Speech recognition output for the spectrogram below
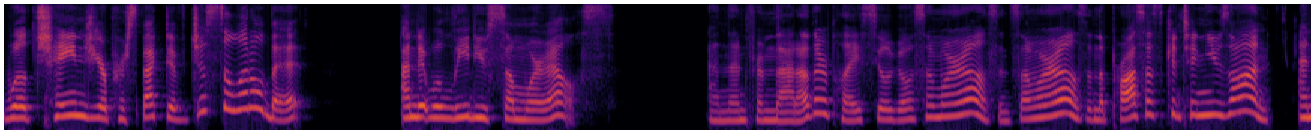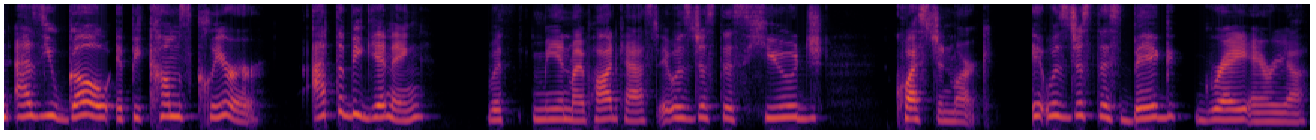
will change your perspective just a little bit and it will lead you somewhere else. And then from that other place, you'll go somewhere else and somewhere else. And the process continues on. And as you go, it becomes clearer. At the beginning, with me and my podcast, it was just this huge question mark. It was just this big gray area.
